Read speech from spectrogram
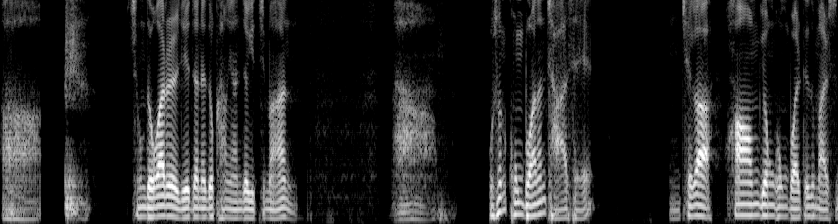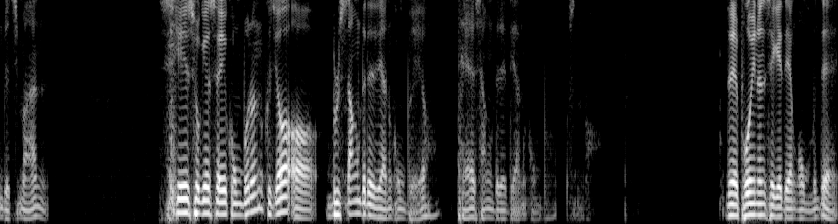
아, 증도가를 예전에도 강의한 적 있지만 아, 우선 공부하는 자세 음, 제가 화엄경 공부할 때도 말씀드렸지만 세속에서의 공부는 그저 어, 물상들에 대한 공부예요. 대상들에 대한 공부 무슨 뭐뇌 보이는 세계에 대한 공부인데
